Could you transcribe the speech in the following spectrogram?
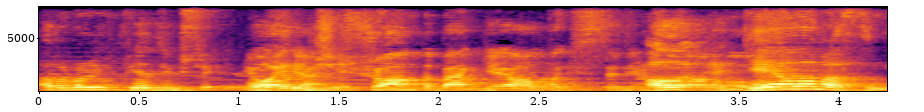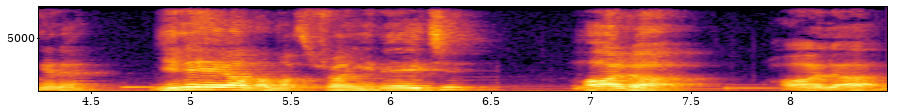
arabanın fiyatı yüksek. O Yok ayrı yani bir şey. Şu anda ben G almak istediğim Al, zaman? G alamazsın gene. Yeni E alamazsın. Şu an yeni E için hala hala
